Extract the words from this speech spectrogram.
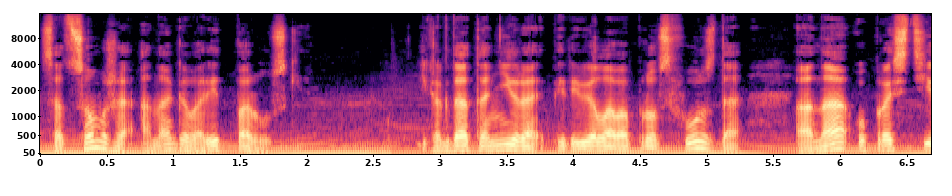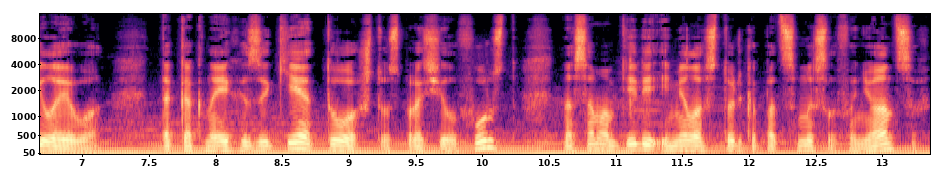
С отцом же она говорит по-русски. И когда Танира перевела вопрос Фурста, она упростила его, так как на их языке то, что спросил Фурст, на самом деле имело столько подсмыслов и нюансов,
